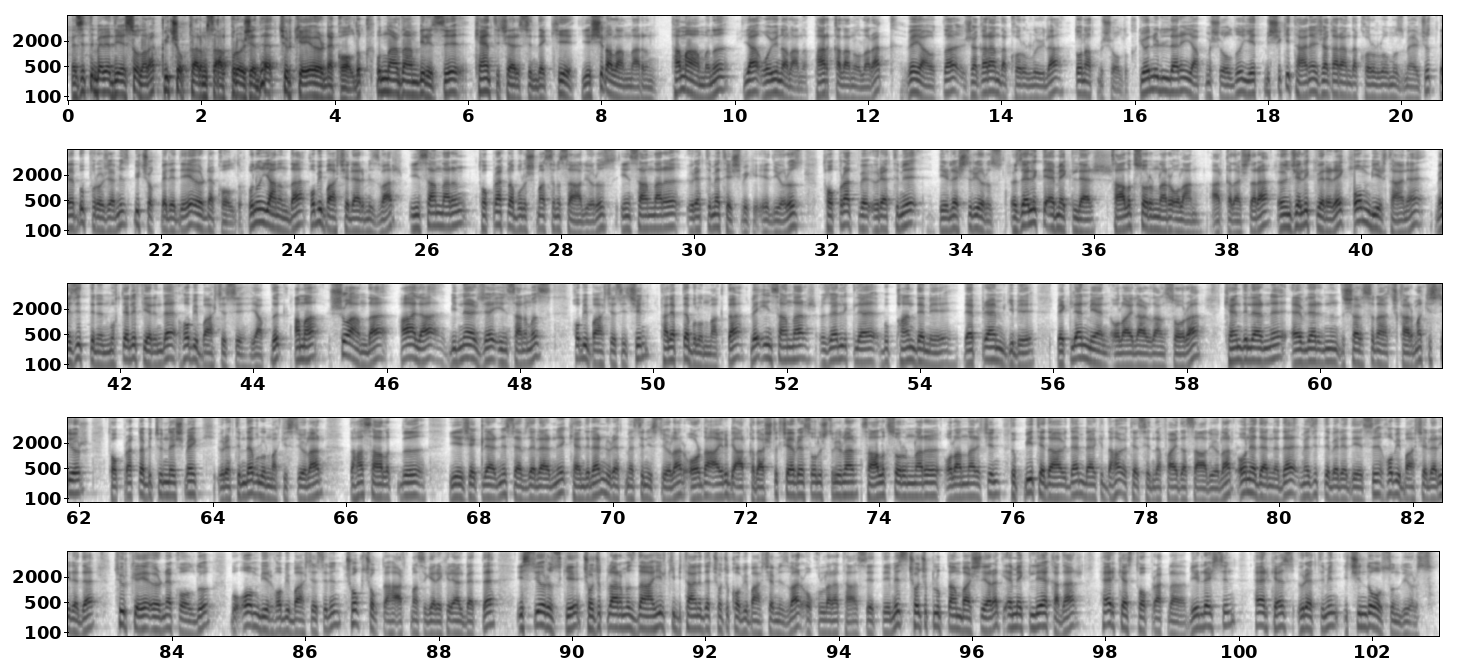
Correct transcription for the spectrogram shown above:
Mezitli Belediyesi olarak birçok tarımsal projede Türkiye'ye örnek olduk. Bunlardan birisi kent içerisindeki yeşil alanların tamamını ya oyun alanı, park alanı olarak veyahut da jagaranda koruluğuyla donatmış olduk. Gönüllülerin yapmış olduğu 72 tane jagaranda koruluğumuz mevcut ve bu projemiz birçok belediyeye örnek oldu. Bunun yanında hobi bahçelerimiz var. İnsanların toprakla buluşmasını sağlıyoruz. İnsanları üretime teşvik ediyoruz. Toprak ve üretimi birleştiriyoruz. Özellikle emekliler, sağlık sorunları olan arkadaşlara öncelik vererek 11 tane Mezitli'nin muhtelif yerinde hobi bahçesi yaptık. Ama şu anda hala binlerce insanımız hobi bahçesi için talepte bulunmakta ve insanlar özellikle bu pandemi, deprem gibi beklenmeyen olaylardan sonra kendilerini evlerinin dışarısına çıkarmak istiyor. Toprakla bütünleşmek, üretimde bulunmak istiyorlar. Daha sağlıklı yiyeceklerini, sebzelerini kendilerinin üretmesini istiyorlar. Orada ayrı bir arkadaşlık çevresi oluşturuyorlar. Sağlık sorunları olanlar için tıbbi tedaviden belki daha ötesinde fayda sağlıyorlar. O nedenle de Mezitli Belediyesi hobi bahçeleriyle de Türkiye'ye örnek oldu. Bu 11 hobi bahçesinin çok çok daha artması gerekir elbette. İstiyoruz ki çocuklarımız dahil ki bir tane de çocuk hobi bahçemiz var okullara tahsis ettiğimiz. Çocukluktan başlayarak emekliliğe kadar herkes toprakla birleşsin, herkes üretimin içinde olsun diyoruz.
